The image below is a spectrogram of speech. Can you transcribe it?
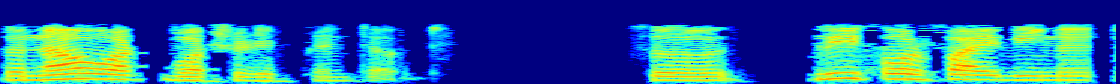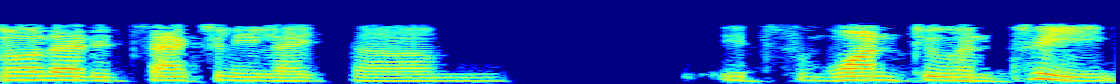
So now what what should it print out? So 3 4 5 we know that it's actually like um, it's 1 2 and 3.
